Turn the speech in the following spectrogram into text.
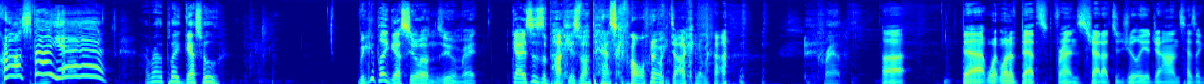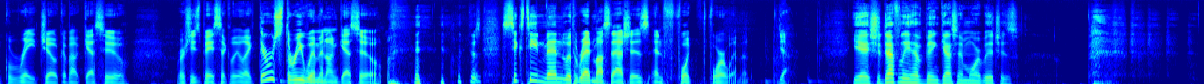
Crossfire. I'd rather play Guess Who. We could play Guess Who on Zoom, right? Guys, this is a podcast about basketball. What are we talking about? Crap. Uh, Beth, one one of Beth's friends, shout out to Julia Johns, has a great joke about Guess Who, where she's basically like, there was three women on Guess Who. There's 16 men with red mustaches and four, four women. yeah. Yeah, it should definitely have been guessing more bitches.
